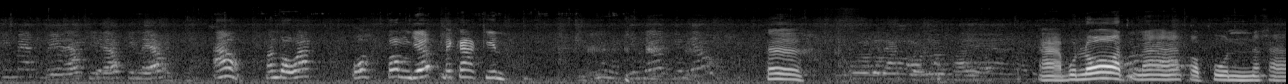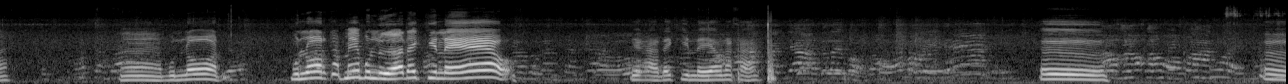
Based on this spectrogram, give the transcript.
กินแม่ กินแล้วกินแล้วกินแล้วเอ้ามันบอกว่า โอ้กล้อง เยอะไม่กล้ากิน เออ อ่า บุญรอดนะคะขอบคุณนะคะ อ่า บุญรอด บุญรอดกับแม่บุญเหลือได้กินแล้วเนี่ยค่ะ ได้กินแล้วนะคะ เออ เออ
